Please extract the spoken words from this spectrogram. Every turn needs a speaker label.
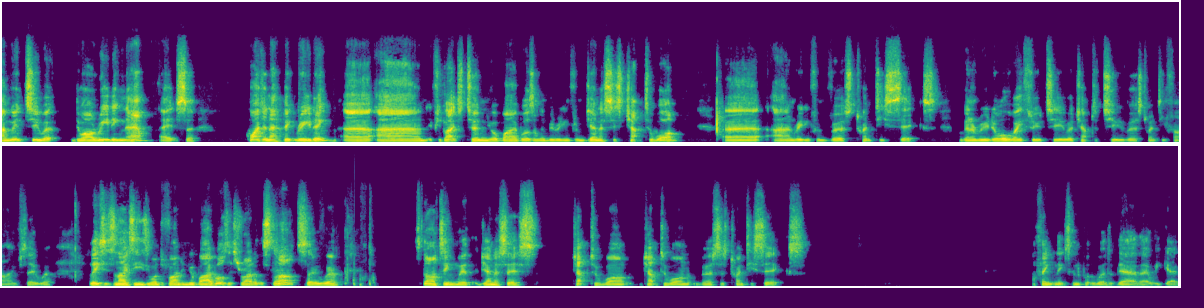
Speaker 1: I'm going to uh, do our reading now. It's uh, quite an epic reading. Uh, and if you'd like to turn your Bibles, I'm going to be reading from Genesis chapter 1 uh, and reading from verse 26. We're going to read all the way through to uh, chapter 2, verse 25. So uh, at least it's a nice, easy one to find in your Bibles. It's right at the start. So starting with Genesis chapter 1, chapter 1, verses 26. I think Nick's going to put the word up there. There we go.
